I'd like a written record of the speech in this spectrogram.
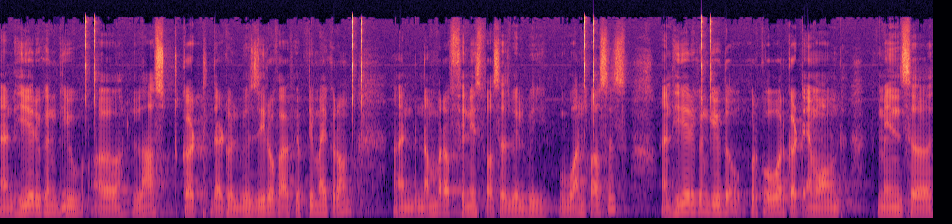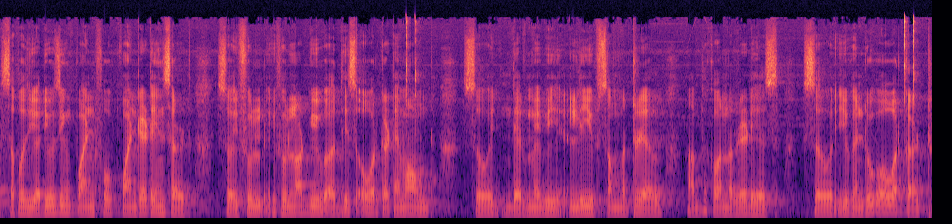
and here you can give a last cut that will be 0550 micron. And number of finish passes will be one passes. And here you can give the over, overcut amount means uh, suppose you are using 0.4 0.8 insert so if you if you will not give uh, this overcut amount so there may be leave some material of the corner radius. So you can do overcut.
